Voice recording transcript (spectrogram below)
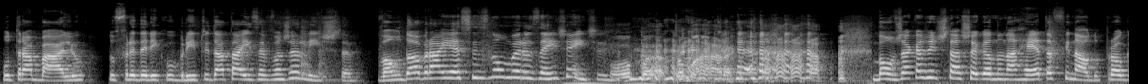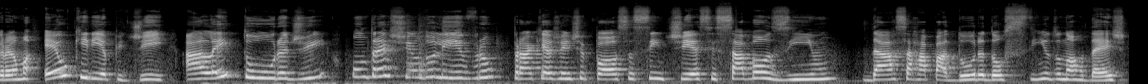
o trabalho do Frederico Brito e da Thaís Evangelista. Vamos dobrar aí esses números, hein, gente? Opa, tomara. Bom, já que a gente está chegando na reta final do programa, eu queria pedir a leitura de um trechinho do livro para que a gente possa sentir esse saborzinho da sarrapadura, docinho do Nordeste,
